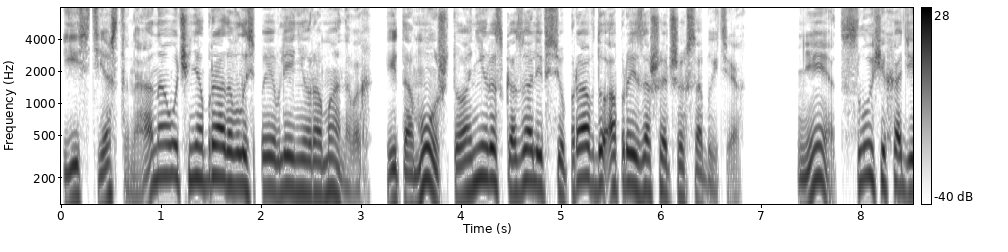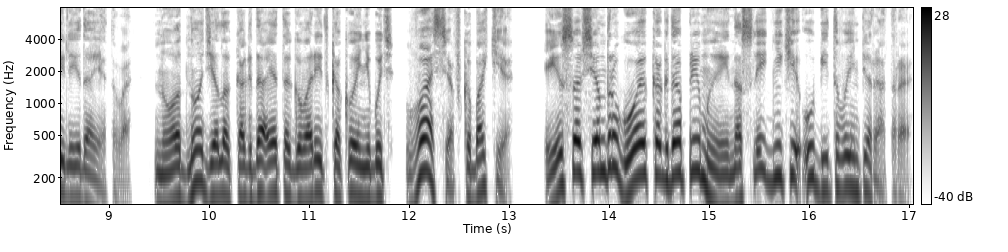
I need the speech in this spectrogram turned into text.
Естественно, она очень обрадовалась появлению Романовых и тому, что они рассказали всю правду о произошедших событиях. Нет, слухи ходили и до этого. Но одно дело, когда это говорит какой-нибудь Вася в кабаке, и совсем другое, когда прямые наследники убитого императора.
